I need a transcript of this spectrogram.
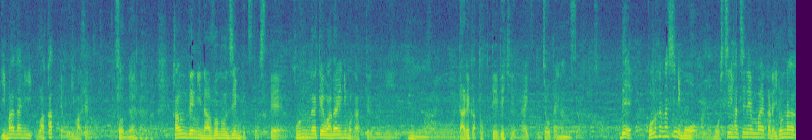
未だに分かっておりませんとそうね。完全に謎の人物としてこんだけ話題にもなってるのに、うん。うんあの誰か特定できてないって状態なんですよ、でこの話にもあのもう78年前からいろんな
